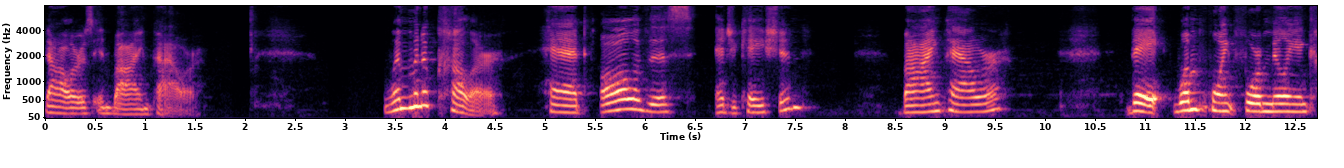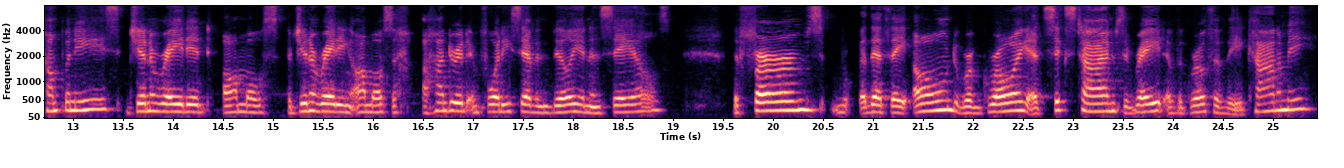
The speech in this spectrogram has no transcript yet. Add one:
dollars in buying power women of color had all of this education, buying power. They 1.4 million companies generated almost generating almost 147 billion in sales. The firms that they owned were growing at six times the rate of the growth of the economy.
